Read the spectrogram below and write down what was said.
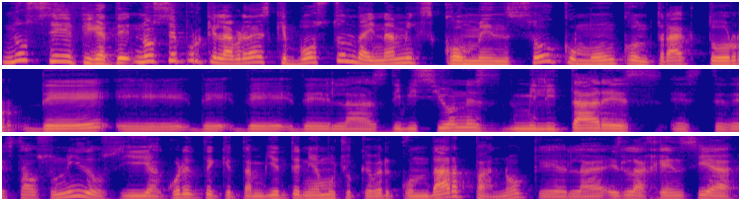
No sé, fíjate, no sé porque la verdad es que Boston Dynamics comenzó como un contractor de, eh, de, las divisiones militares este, de Estados Unidos y acuérdate que también tenía mucho que ver con DARPA, ¿no? Que es la agencia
